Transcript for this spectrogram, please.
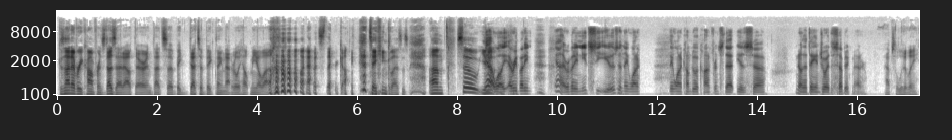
Because not every conference does that out there, and that's a big that's a big thing that really helped me a lot when I was there going taking classes. Um, so yeah, know, well, everybody, yeah, everybody needs CEUs, and they want to they want to come to a conference that is, uh, you know, that they enjoy the subject matter. Absolutely.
